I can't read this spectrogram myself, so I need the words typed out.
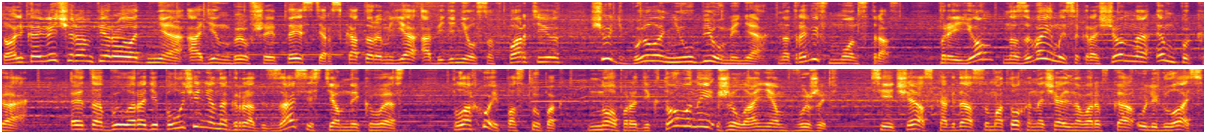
Только вечером первого дня один бывший тестер, с которым я объединился в партию, чуть было не убил меня, натравив монстров. Прием, называемый сокращенно МПК. Это было ради получения награды за системный квест. Плохой поступок, но продиктованный желанием выжить. Сейчас, когда суматоха начального рывка улеглась,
